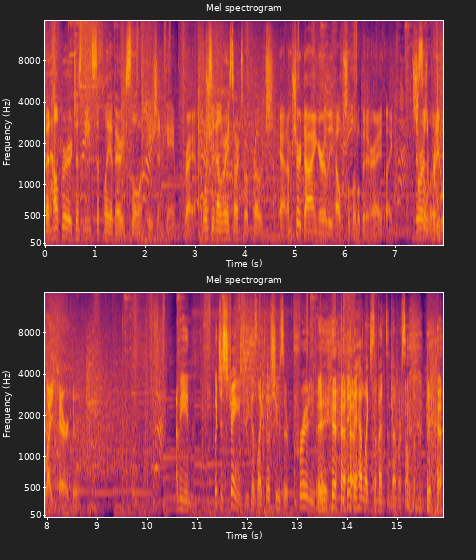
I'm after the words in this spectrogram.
but HelpR just needs to play a very slow and patient game. Right. I'm Forcing sure. LRA start to approach. Yeah, and I'm sure dying early helps a little bit, right? Like, Sora's a, a pretty light character. I mean, which is strange because like those shoes are pretty big. Yeah. You think they had like cement in them or something. Yeah.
